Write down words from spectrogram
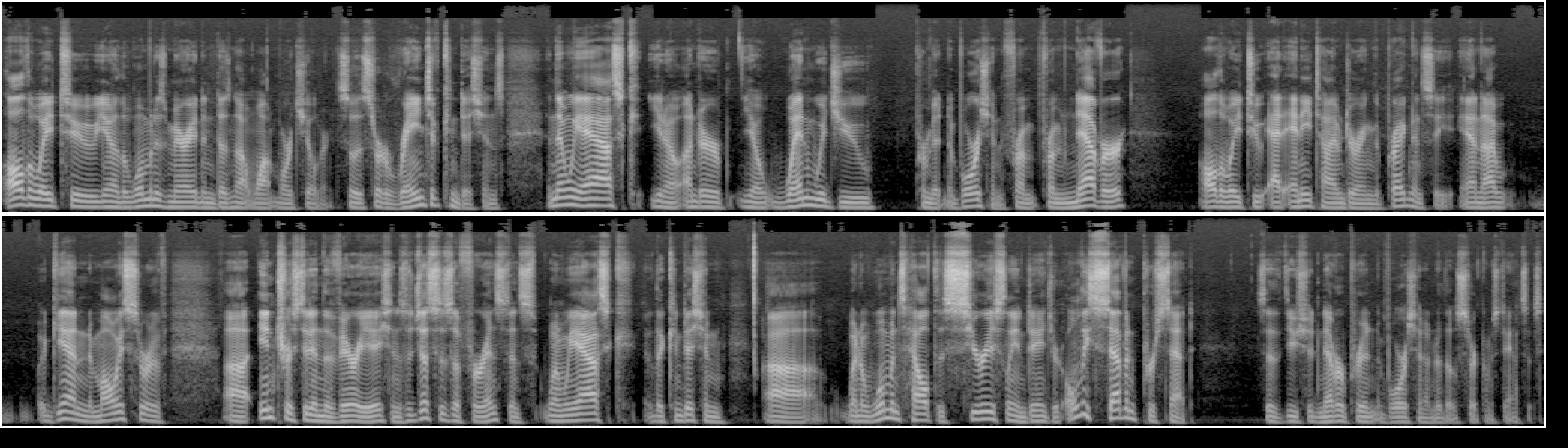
all the way to, you know, the woman is married and does not want more children. So the sort of range of conditions. And then we ask, you know, under, you know, when would you permit an abortion? From, from never all the way to at any time during the pregnancy. And I, again, I'm always sort of uh, interested in the variations. So, just as a for instance, when we ask the condition, uh, when a woman's health is seriously endangered, only 7% say that you should never permit an abortion under those circumstances,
